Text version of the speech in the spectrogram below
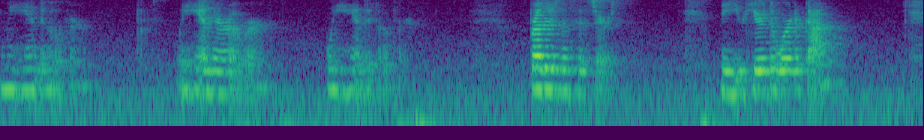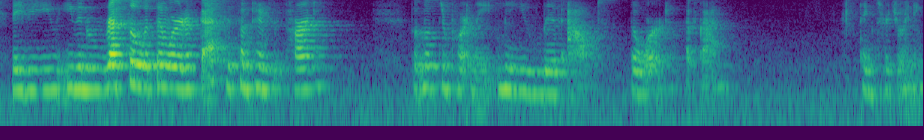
And we hand him over. Hand her over. We hand it over. Brothers and sisters, may you hear the word of God. Maybe you even wrestle with the word of God because sometimes it's hard. But most importantly, may you live out the word of God. Thanks for joining.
